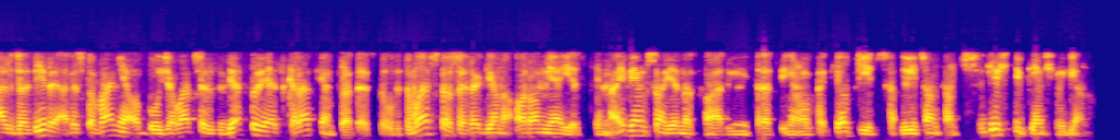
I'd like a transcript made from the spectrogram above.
Al Jazeera aresztowanie obu działaczy zwiastuje eskalację protestów, zwłaszcza, że region Oromia jest największą jednostką administracyjną w Etiopii, liczącą 35 milionów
